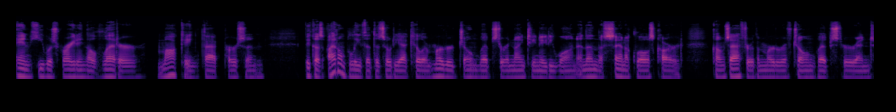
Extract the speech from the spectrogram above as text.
and he was writing a letter mocking that person. Because I don't believe that the Zodiac Killer murdered Joan Webster in 1981, and then the Santa Claus card comes after the murder of Joan Webster, and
